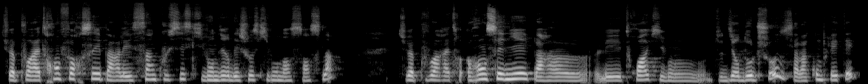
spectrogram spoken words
tu vas pouvoir être renforcé par les cinq ou six qui vont dire des choses qui vont dans ce sens-là. Tu vas pouvoir être renseigné par euh, les trois qui vont te dire d'autres choses, ça va compléter.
